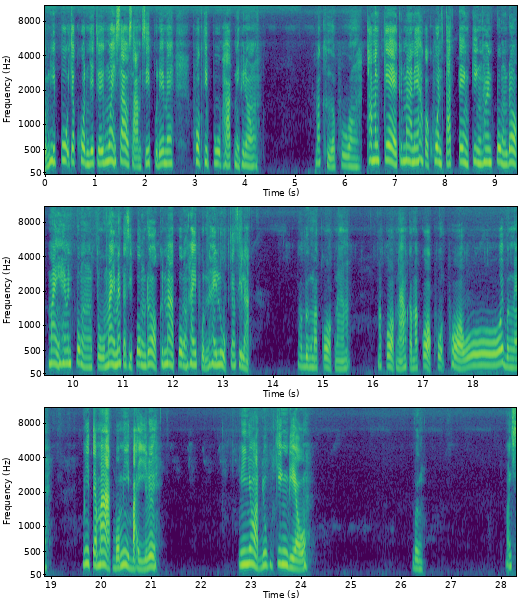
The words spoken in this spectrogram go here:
วนี้ปุจะคนเยอะเจยห้วยเศร้าสามสิบผู้ได้ไหมพวกที่ปูพักนี่พี่น้องมะเขือพวง ถ้ามันแก่ขึ้นมาเนี่ยเขาก็ควรตัดแต่งกิ่งให้มันป่งดอกไม้ให้มันป่งตัวไม้มันก็สิป่งดอกขึ้นมาป่งให้ผลให้ลูกจังสิละมาเบิ่งมากอกน้ำมากอกน้ำกับมากอกโพดพอโอ้ยเบิ่งเนี่ยมีแต่มากบ่มีใบเลย มียอดยุกกิ่งเดียว เบิ่งมันแส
